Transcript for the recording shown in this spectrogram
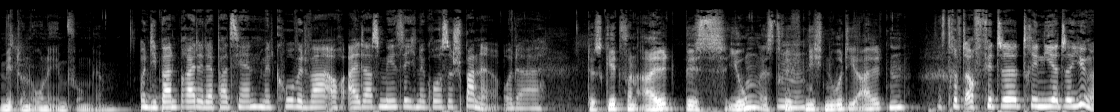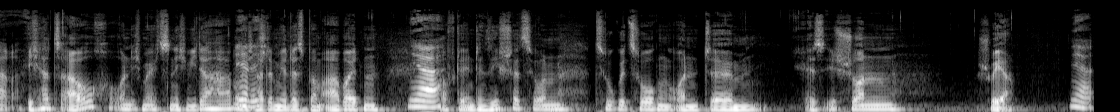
Mit und ohne Impfung. Ja. Und die Bandbreite der Patienten mit Covid war auch altersmäßig eine große Spanne, oder? Das geht von alt bis jung. Es Mhm. trifft nicht nur die Alten. Es trifft auch fitte, trainierte Jüngere. Ich hatte es auch und ich möchte es nicht wieder haben. Ehrlich? Ich hatte mir das beim Arbeiten Ja. auf der Intensivstation zugezogen und ähm, es ist schon schwer. Ja,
